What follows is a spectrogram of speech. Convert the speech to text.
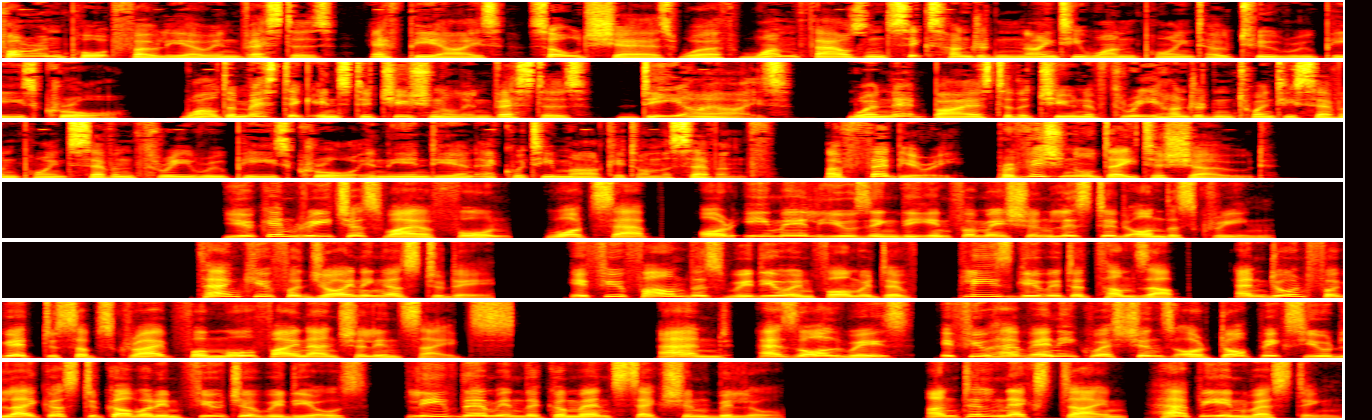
Foreign portfolio investors, FPIs, sold shares worth 1,691.02 rupees crore, while domestic institutional investors, DIIs, were net buyers to the tune of 327.73 rupees crore in the Indian equity market on the 7th of February, provisional data showed. You can reach us via phone, WhatsApp, or email using the information listed on the screen. Thank you for joining us today. If you found this video informative, please give it a thumbs up, and don't forget to subscribe for more financial insights. And, as always, if you have any questions or topics you'd like us to cover in future videos, leave them in the comments section below. Until next time, happy investing.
